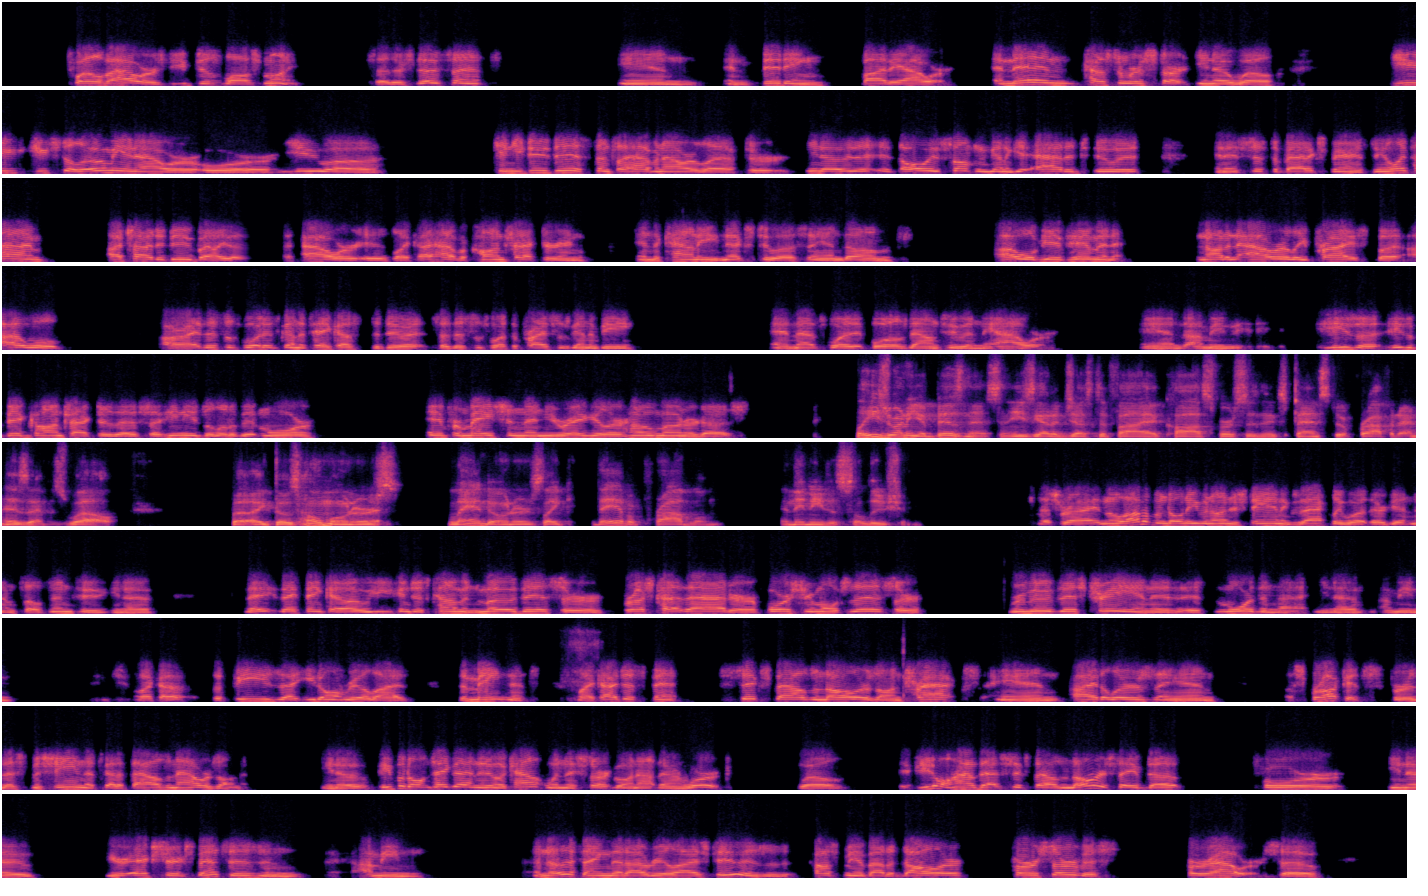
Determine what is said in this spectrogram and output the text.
twelve hours, you've just lost money. So there's no sense in in bidding by the hour. And then customers start, you know, well, you you still owe me an hour, or you uh, can you do this since I have an hour left? Or, you know, it's always something going to get added to it. And it's just a bad experience. The only time I try to do by an hour is like I have a contractor in, in the county next to us, and um, I will give him an not an hourly price, but I will. All right, this is what it's going to take us to do it. So this is what the price is going to be, and that's what it boils down to in the hour. And I mean, he's a he's a big contractor though, so he needs a little bit more information than your regular homeowner does. Well, he's running a business and he's got to justify a cost versus an expense to a profit on his end as well. But like those homeowners, landowners, like they have a problem and they need a solution. That's right. And a lot of them don't even understand exactly what they're getting themselves into, you know. They they think, oh, you can just come and mow this or brush cut that or forestry mulch this or remove this tree. And it, it's more than that you know? I mean like uh, the fees that you don't realize the maintenance. Like i just spent six thousand dollars on tracks and idlers and sprockets for this machine that's got a thousand hours on it. You know people don't take that into account when they start going out there and work. Well if you don't have that six thousand dollars saved up for you know your extra expenses and i mean Another thing that I realized too is it cost me about a dollar per service per hour. So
